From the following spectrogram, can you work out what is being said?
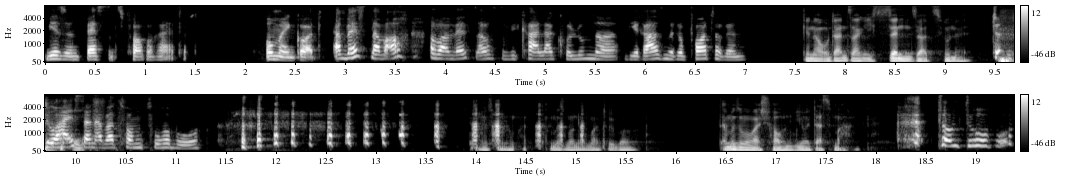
Wir sind bestens vorbereitet. Oh mein Gott. Am besten aber auch, aber am besten auch so wie Carla Kolumna, die rasende Reporterin. Genau, und dann sage ich sensationell. Du, du heißt dann aber Tom Turbo. da müssen wir nochmal noch, drüber. Da müssen wir mal schauen, wie wir das machen. Tom Turbo.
